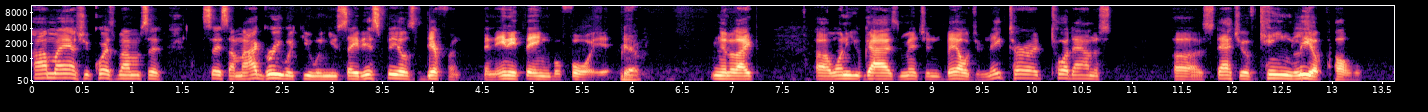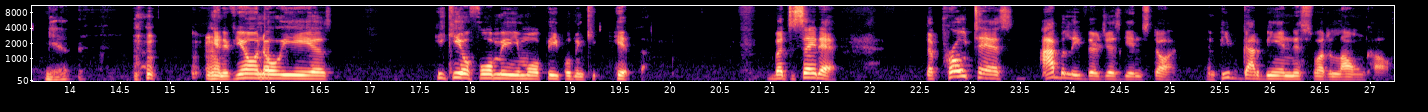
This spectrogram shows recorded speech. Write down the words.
I'm gonna ask you a question. But I'm gonna say, say something. I agree with you when you say this feels different than anything before it. Yeah. You know, like uh, one of you guys mentioned Belgium. They tore tore down the uh, statue of King Leopold. Yeah. And if you don't know who he is, he killed four million more people than Hitler. But to say that, the protests, I believe they're just getting started, and people got to be in this for the long haul.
